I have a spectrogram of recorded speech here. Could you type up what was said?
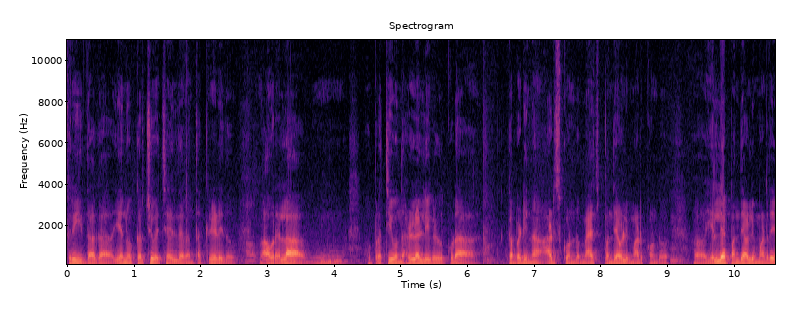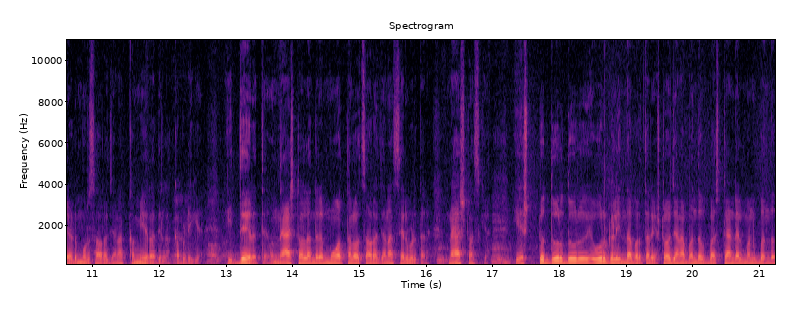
ಫ್ರೀ ಇದ್ದಾಗ ಏನು ಖರ್ಚು ವೆಚ್ಚ ಇಲ್ಲದಿರೋಂಥ ಕ್ರೀಡೆ ಇದು ಅವರೆಲ್ಲ ಪ್ರತಿಯೊಂದು ಹಳ್ಳಹಳ್ಳಿಗಳು ಕೂಡ ಕಬಡ್ಡಿನ ಆಡಿಸ್ಕೊಂಡು ಮ್ಯಾಚ್ ಪಂದ್ಯಾವಳಿ ಮಾಡಿಕೊಂಡು ಎಲ್ಲೇ ಪಂದ್ಯಾವಳಿ ಮಾಡಿದ್ರೆ ಎರಡು ಮೂರು ಸಾವಿರ ಜನ ಕಮ್ಮಿ ಇರೋದಿಲ್ಲ ಕಬಡ್ಡಿಗೆ. ಇದ್ದೇ ಇರುತ್ತೆ. ಒಂದು ನ್ಯಾಷನಲ್ ಅಂದರೆ ಮೂವತ್ತು ನಲ್ವತ್ತು ಸಾವಿರ ಜನ ಸೇರಿಬಿಡ್ತಾರೆ ನ್ಯಾಷನಲ್ಸ್ಗೆ. ಎಷ್ಟು ದೂರ ದೂರ ಊರುಗಳಿಂದ ಬರ್ತಾರೆ ಎಷ್ಟೋ ಜನ ಬಂದು ಬಸ್ ಸ್ಟ್ಯಾಂಡಲ್ಲಿ ಮನೆಗೆ ಬಂದು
